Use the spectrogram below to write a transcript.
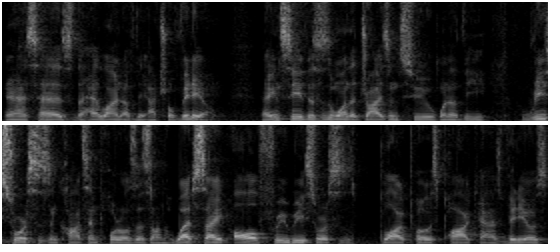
and it has the headline of the actual video. Now you can see this is the one that drives into one of the resources and content portals that's on the website, all free resources, blog posts, podcasts, videos,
